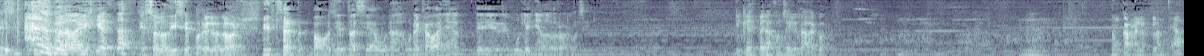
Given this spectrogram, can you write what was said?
Es- Con la mano izquierda. eso lo dice por el olor. Mientras vamos yendo hacia una, una cabaña de, de algún leñador o algo así. ¿Y qué esperas conseguir, Ralaco? Nunca me lo he planteado.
